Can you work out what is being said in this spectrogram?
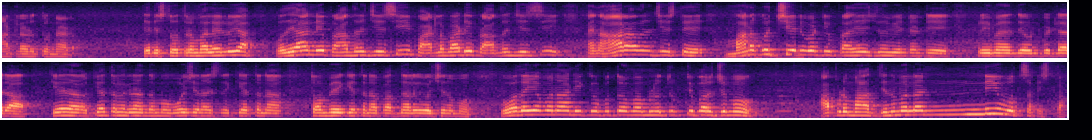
మాట్లాడుతున్నాడు. దేని స్తోత్రం అలేలుయ ఉదయాన్నే ప్రార్థన చేసి పాటలు పాడి ప్రార్థన చేసి ఆయన ఆరాధన చేస్తే మనకొచ్చేటువంటి ప్రయోజనం ఏంటంటే ప్రియమైన దేవుని బిడ్డారా కే కీర్తన గ్రంథము మోసి రాసిన కీర్తన తొంభై కీర్తన పద్నాలుగు వచ్చినము ఉదయమున నీ కృపతో మమ్మల్ని తృప్తిపరచము. అప్పుడు మా దినములన్నీ ఉత్సహిస్తాం.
